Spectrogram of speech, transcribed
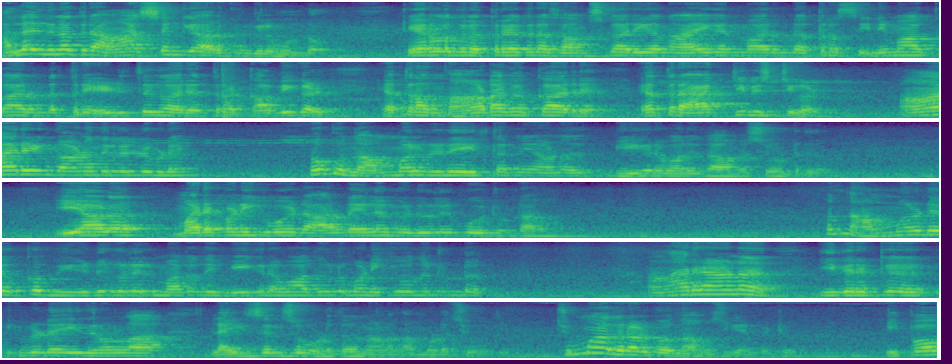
അല്ല ഇതിനകത്തൊരു ആശങ്ക ആർക്കെങ്കിലും ഉണ്ടോ? കേരളത്തിൽ എത്ര എത്ര സാംസ്കാരിക നായകന്മാരുണ്ട് എത്ര സിനിമാക്കാരുണ്ട് എത്ര എഴുത്തുകാർ എത്ര കവികൾ എത്ര നാടകക്കാർ എത്ര ആക്ടിവിസ്റ്റുകൾ? ആരെയും കാണുന്നില്ലല്ലോ ഇവിടെ. നോക്കൂ നമ്മളുടെ ഇടയിൽ തന്നെയാണ് ഭീകരവാദി താമസിച്ചുകൊണ്ടിരുന്നത്. ഇയാൾ മരപ്പണിക്ക് പോയിട്ട് ആരുടെയെല്ലാം വീടുകളിൽ പോയിട്ടുണ്ടാകും. അപ്പം നമ്മളുടെയൊക്കെ വീടുകളിൽ മത ഭീകരവാദികൾ പണിക്ക് വന്നിട്ടുണ്ട്. ആരാണ് ഇവർക്ക് ഇവിടെ ഇതിനുള്ള ലൈസൻസ് കൊടുത്തതെന്നാണ് നമ്മുടെ ചോദ്യം. ചുമ്മാ ഒരാൾക്ക് ഒന്ന് താമസിക്കാൻ പറ്റുമോ? ഇപ്പോൾ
